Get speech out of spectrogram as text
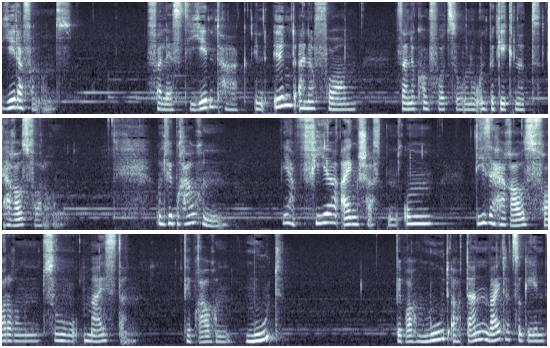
jeder von uns verlässt jeden Tag in irgendeiner Form seine Komfortzone und begegnet Herausforderungen. Und wir brauchen ja vier Eigenschaften, um diese Herausforderungen zu meistern. Wir brauchen Mut. Wir brauchen Mut, auch dann weiterzugehen,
